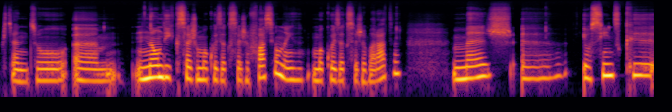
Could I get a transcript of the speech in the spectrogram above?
Portanto, um, não digo que seja uma coisa que seja fácil, nem uma coisa que seja barata, mas uh, eu sinto que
